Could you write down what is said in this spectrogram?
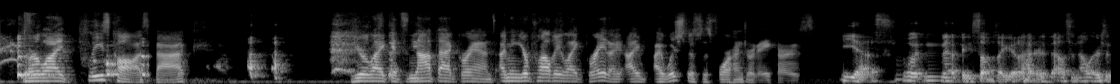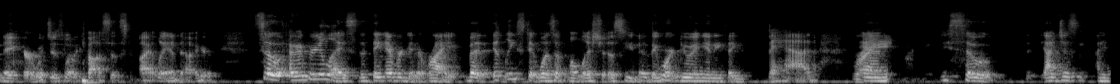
They're like please call us back. You're like it's not that grand. I mean you're probably like great i i, I wish this was 400 acres Yes, wouldn't that be something at $100,000 an acre, which is what it costs us to buy land out here? So I realized that they never get it right, but at least it wasn't malicious. You know, they weren't doing anything bad. Right. And so I just, I,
